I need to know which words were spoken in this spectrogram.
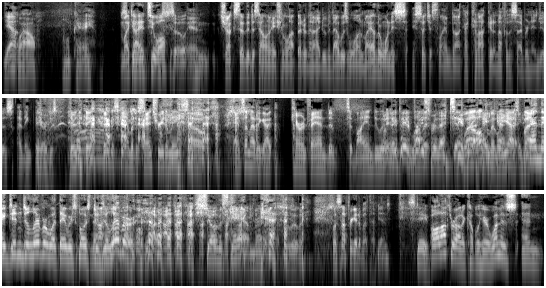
Yeah. Wow. Okay. Mike, Steve I had two also, and Chuck said the desalination a lot better than I do, but that was one. My other one is, is such a slam dunk. I cannot get enough of the cyber ninjas. I think they are just they're the, they, are the scam of the century to me. So, and somehow they got Karen Fann to, to buy into it. But they paid a price it. for that too. Well, right? ultimately, yeah. yes, but and they didn't deliver what they were supposed no. to deliver. Show the scam, right? Absolutely. Let's not forget about them. Yes, Steve. Well, I'll throw out a couple here. One is and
